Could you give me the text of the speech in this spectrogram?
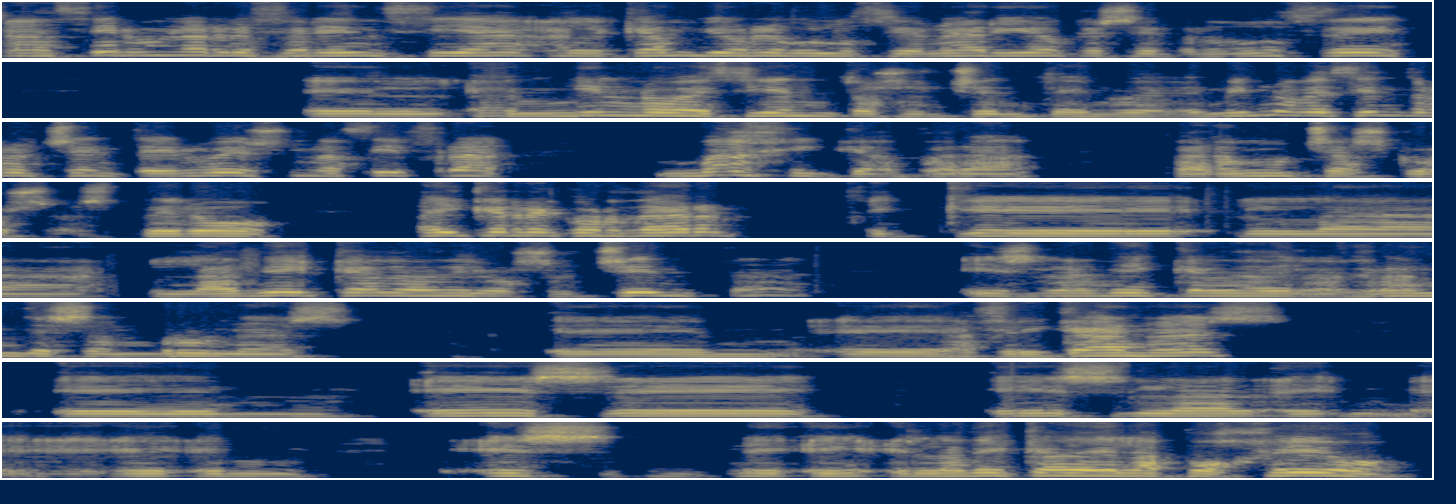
hacer una referencia al cambio revolucionario que se produce en 1989. 1989 es una cifra mágica para, para muchas cosas, pero hay que recordar que la, década de los 80 es la década de las grandes hambrunas em, eh, africanas, em, es, eh, es, la, em, es la década del apogeo,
